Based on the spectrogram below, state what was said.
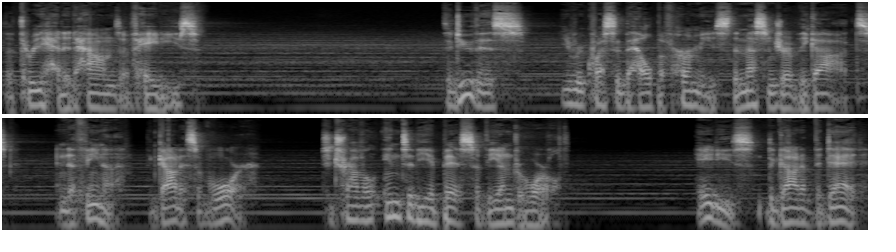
the three headed hounds of Hades. To do this, he requested the help of Hermes, the messenger of the gods, and Athena, the goddess of war, to travel into the abyss of the underworld. Hades, the god of the dead,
